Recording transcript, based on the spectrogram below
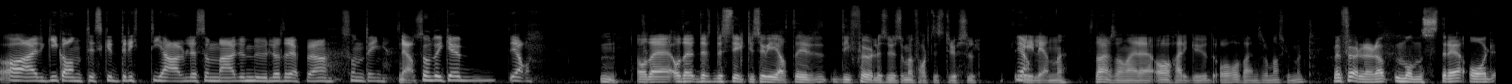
er gigantiske drittjævler som er umulig å drepe. Sånne ting. Ja. Som det ikke Ja. Mm. Og, det, og det, det, det styrkes jo i at de, de føles ut som en faktisk trussel. Ja. Alienene. Så det er sånn her, Å, herregud. Å, verdensrommet er skummelt. Men føler dere at monstre og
